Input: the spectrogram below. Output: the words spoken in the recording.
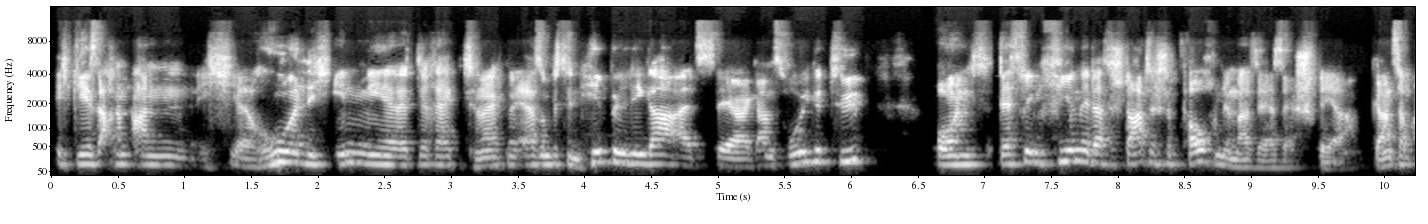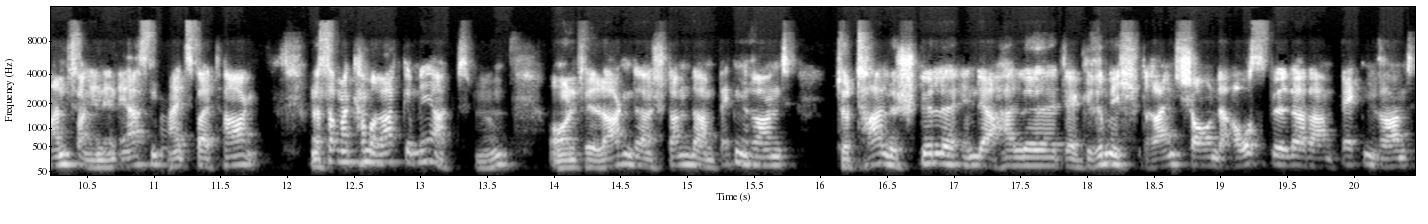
ich gehe Sachen an, ich äh, ruhe nicht in mir direkt. Ne? Ich bin eher so ein bisschen hippeliger als der ganz ruhige Typ. Und deswegen fiel mir das statische Tauchen immer sehr, sehr schwer. Ganz am Anfang, in den ersten ein, zwei Tagen. Und das hat mein Kamerad gemerkt. Ne? Und wir lagen da, standen da am Beckenrand, totale Stille in der Halle, der grimmig reinschauende Ausbilder da am Beckenrand.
